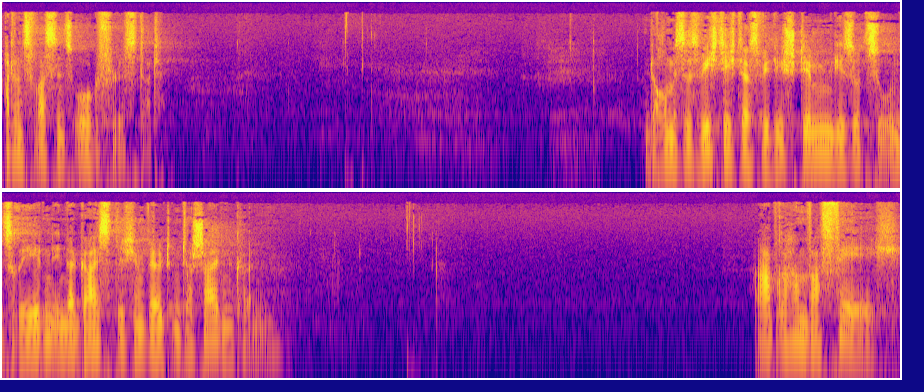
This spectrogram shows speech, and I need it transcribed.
hat uns was ins Ohr geflüstert. Und darum ist es wichtig, dass wir die Stimmen, die so zu uns reden, in der geistlichen Welt unterscheiden können. Abraham war fähig,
